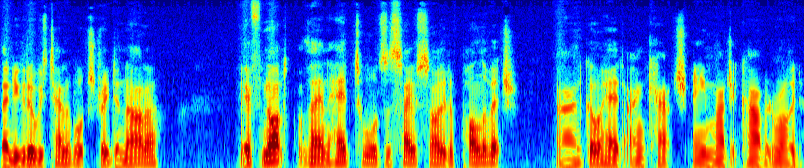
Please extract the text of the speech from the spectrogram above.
then you could always teleport straight to Nardah. If not, then head towards the south side of Pollnivneach and go ahead and catch a magic carpet ride.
